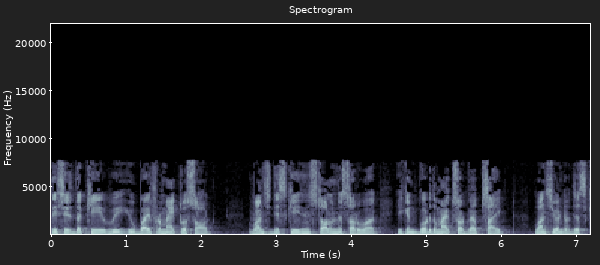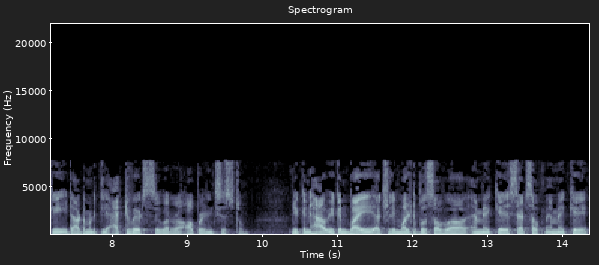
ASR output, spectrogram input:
This is the key we, you buy from Microsoft. Once this key is installed on a server, you can go to the Microsoft website. Once you enter this key, it automatically activates your uh, operating system. You can have, you can buy actually multiples of uh, MAK, sets of MAK,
